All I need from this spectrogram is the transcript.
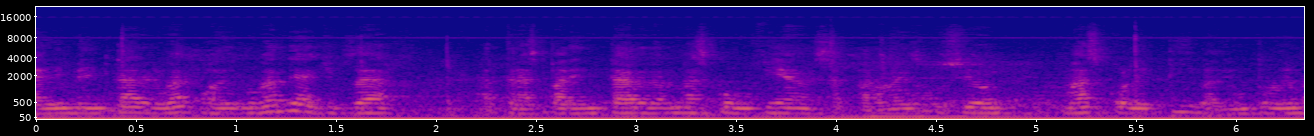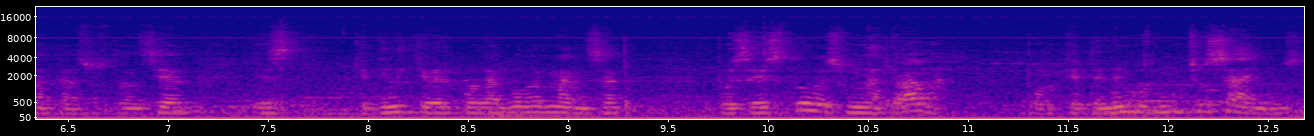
alimentar, o en lugar de ayudar a transparentar, dar más confianza para una discusión más colectiva de un problema tan sustancial, es que tiene que ver con la gobernanza, pues esto es una traba, porque tenemos muchos años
